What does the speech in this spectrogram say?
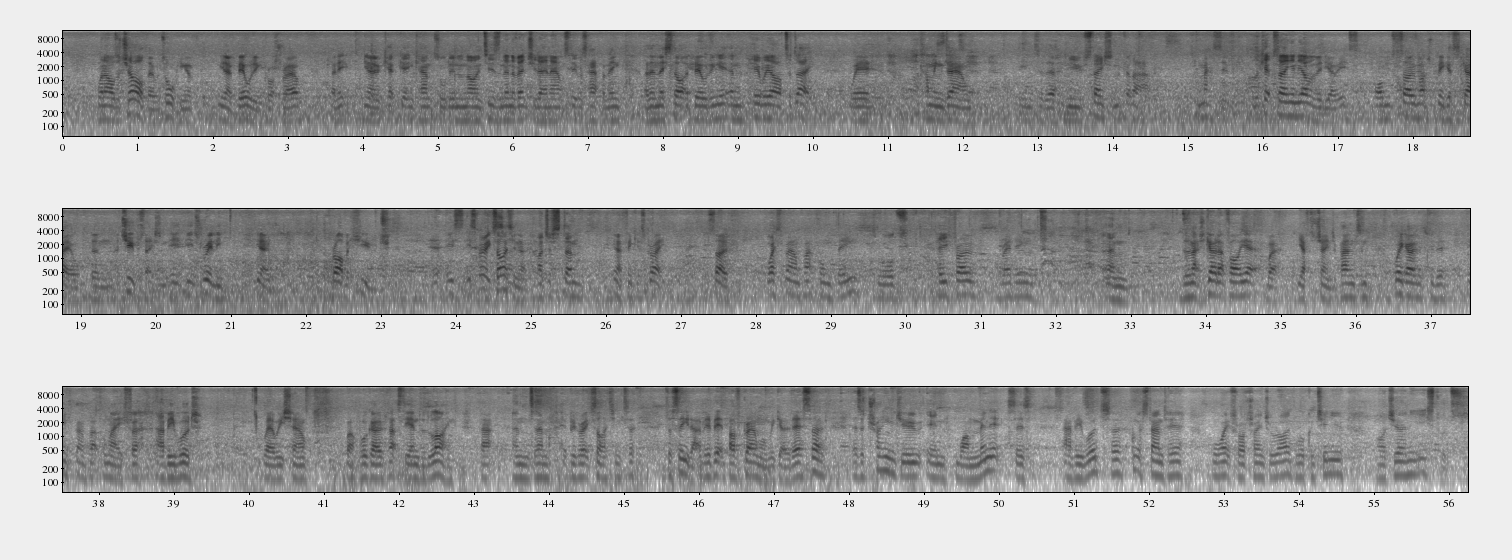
when I was a child they were talking of, you know, building Crossrail and it, you know, kept getting cancelled in the 90s and then eventually they announced it was happening and then they started building it and here we are today. We're coming down into the new station. Look at that. It's massive. As I kept saying in the other video, it's on so much bigger scale than a tube station. It, it's really, you know, rather huge. It's, it's very exciting though. I just, um, you know, think it's great. So, westbound platform B towards Heathrow, Reading, and doesn't actually go that far yet. Where you have to change at Paddington. We're going to the eastbound platform A for Abbey Wood, where we shall. Well, we'll go. That's the end of the line. That and um, it'll be very exciting to to see that. It'll be a bit above ground when we go there. So there's a train due in one minute. It says Abbey Wood. So I'm going to stand here. We'll wait for our train to arrive. We'll continue our journey eastwards.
